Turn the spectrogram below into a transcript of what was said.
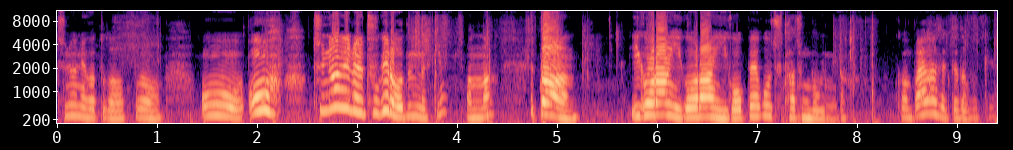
준현이가 또 나왔고요. 오, 오! 준현이를 두 개를 얻은 느낌? 맞나? 일단, 이거랑 이거랑 이거 빼고 다 중복입니다. 그럼 빨간색 뜯어볼게요.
